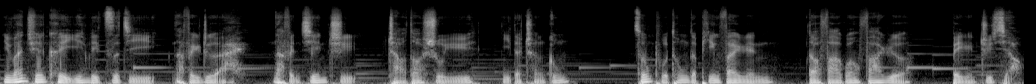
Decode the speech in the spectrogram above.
你完全可以因为自己那份热爱，那份坚持。找到属于你的成功，从普通的平凡人到发光发热、被人知晓。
